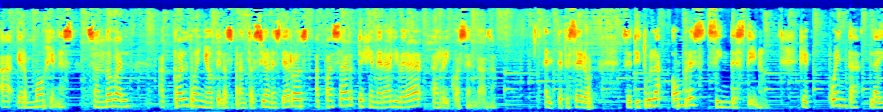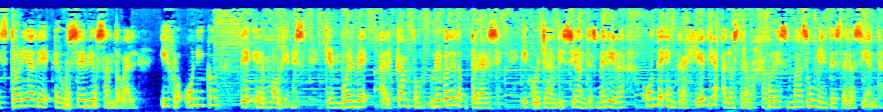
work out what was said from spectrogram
a Hermógenes Sandoval, actual dueño de las plantaciones de arroz, a pasar de general liberal a rico hacendado. El tercero se titula Hombres sin Destino, que cuenta la historia de Eusebio Sandoval, hijo único de Hermógenes, quien vuelve al campo luego de doctorarse y cuya ambición desmedida hunde en tragedia a los trabajadores más humildes de la hacienda,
